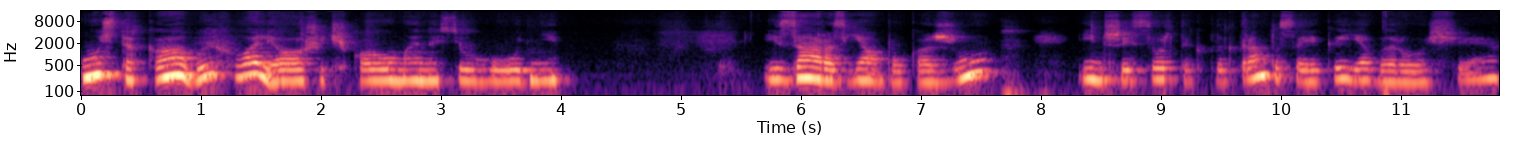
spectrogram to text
Ось така вихваляшечка у мене сьогодні. І зараз я покажу інший сортик плектрантуса, який я вирощую.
